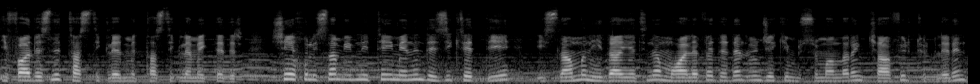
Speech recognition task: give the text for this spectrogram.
ifadesini tasdikleme, tasdiklemektedir. Şeyhülislam İbn Teymiye'nin de zikrettiği İslam'ın hidayetine muhalefet eden önceki Müslümanların kafir Türklerin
